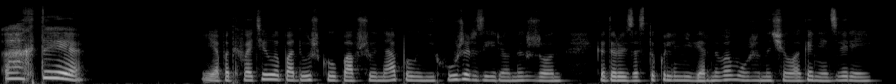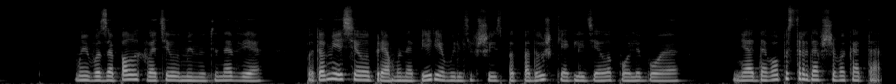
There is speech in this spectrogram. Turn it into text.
«Ах ты!» Я подхватила подушку, упавшую на пол, и не хуже разъяренных жен, которые застукали неверного мужа, начала гонять зверей. Моего запала хватило минуты на две. Потом я села прямо на перья, вылетевшие из-под подушки, и оглядела поле боя. Ни одного пострадавшего кота.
